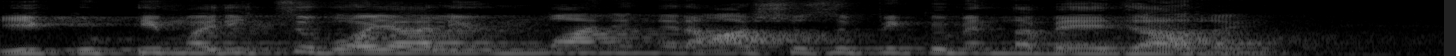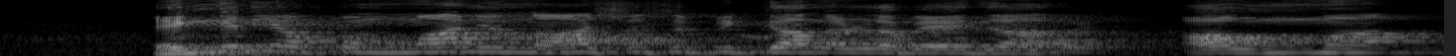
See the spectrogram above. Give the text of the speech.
ഈ കുട്ടി മരിച്ചു പോയാൽ ഈ ഉമ്മാൻ എങ്ങനെ ആശ്വസിപ്പിക്കുമെന്ന ബേജാറ്. എങ്ങനെയപ്പം ഉമ്മാൻ ഒന്ന് ആശ്വസിപ്പിക്കാന്നുള്ള ബേജാറ്? ആ ഉമ്മ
